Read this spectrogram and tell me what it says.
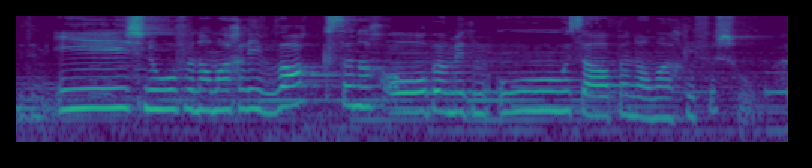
Mit dem Einschnaufen noch mal ein bisschen wachsen nach oben und mit dem Ausatmen noch mal ein bisschen verschrauben.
